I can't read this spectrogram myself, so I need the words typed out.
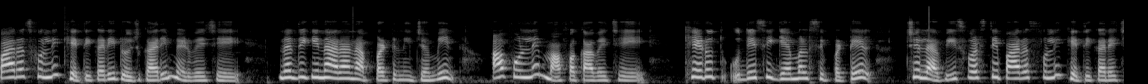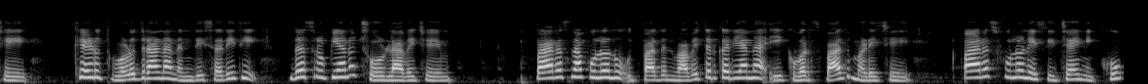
પારસ ફૂલની ખેતી કરી રોજગારી મેળવે છે. નદી કિનારાના પટની જમીન આ ફૂલને માફક આવે છે. ખેડૂત ઉદેસી ગેમલસિંહ પટેલ છેલ્લા વીસ વર્ષથી પારસ ફૂલની ખેતી કરે છે. ખેડૂત વડોદરાના નંદેસરીથી દસ રૂપિયાનો છોડ લાવે છે. પારસના ફૂલોનું ઉત્પાદન વાવેતર કર્યાના એક વર્ષ બાદ મળે છે. પારસ ફૂલોને સિંચાઈની ખૂબ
